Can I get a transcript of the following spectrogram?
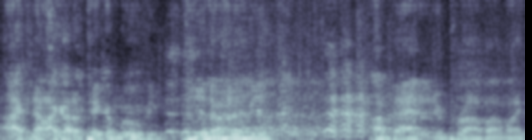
I now I gotta pick a movie. You know what I mean? I'm bad at improv. I'm like,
